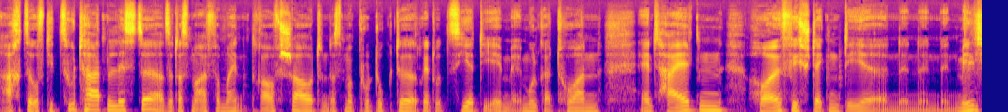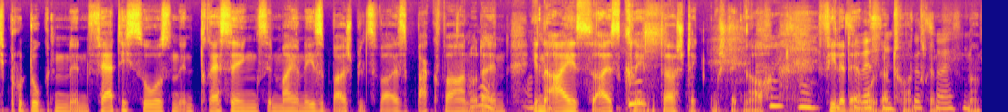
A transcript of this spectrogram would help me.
achte auf die Zutatenliste, also dass man einfach mal hinten drauf schaut und dass man Produkte reduziert, die eben Emulgatoren enthalten. Häufig stecken die in, in, in Milchprodukten, in Fertigsoßen, in Dressings, in Mayonnaise beispielsweise, Backwaren oh, oder in, okay. in Eis, Eiscreme. Da stecken, stecken auch okay. viele der Emulgatoren drin. Ne?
